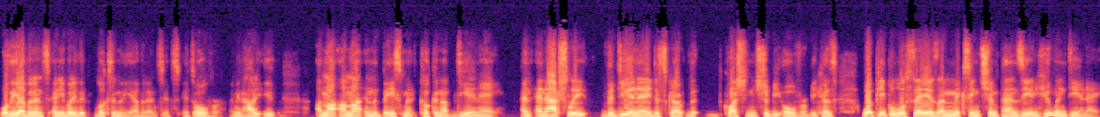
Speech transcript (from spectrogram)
well the evidence anybody that looks into the evidence it's it's over i mean how do you i'm not i'm not in the basement cooking up dna and and actually the dna discover the question should be over because what people will say is i'm mixing chimpanzee and human dna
